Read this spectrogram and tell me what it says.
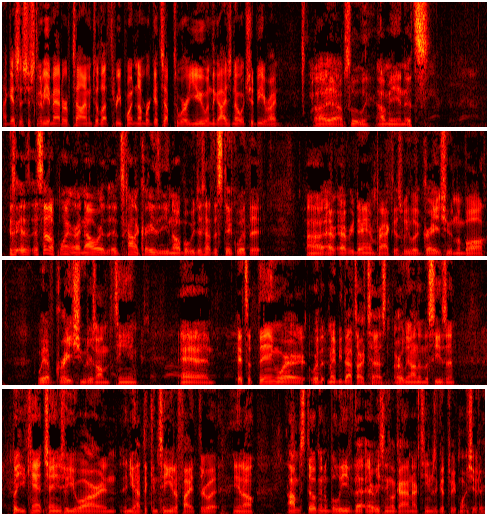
I guess it's just going to be a matter of time until that three point number gets up to where you and the guys know it should be, right? Uh, yeah, absolutely. I mean, it's, it's it's at a point right now where it's kind of crazy, you know, but we just have to stick with it. Uh, every day in practice, we look great shooting the ball. We have great shooters on the team, and it's a thing where where maybe that's our test early on in the season, but you can't change who you are, and, and you have to continue to fight through it. You know, I'm still going to believe that every single guy on our team is a good three point shooter.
